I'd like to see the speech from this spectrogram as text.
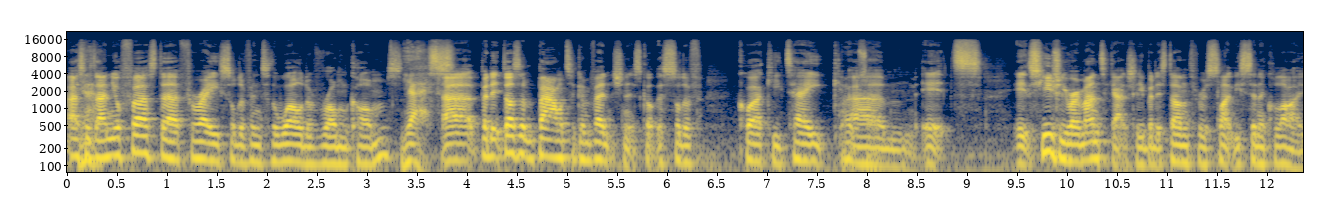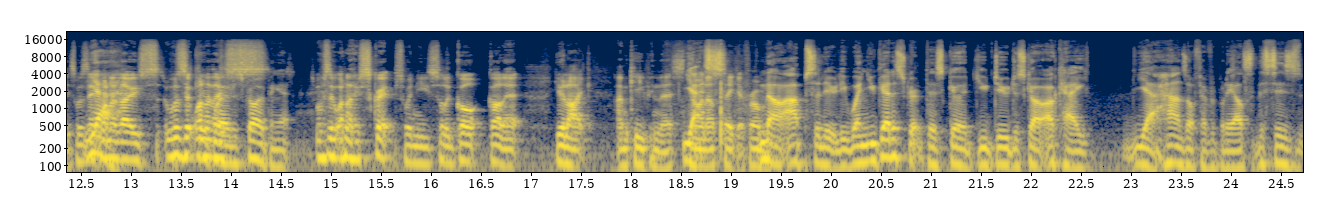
Uh, so Dan, your first uh, foray sort of into the world of rom-coms. Yes. Uh, but it doesn't bow to convention. It's got this sort of quirky take. Hope so. Um, it's it's hugely romantic actually, but it's done through a slightly cynical eyes. Was it Yeah. one of those? Was it one of those? describing it. Was it one of those scripts when you sort of got got it? You're like, I'm keeping this. No one else take it from. No, me. absolutely. When you get a script this good, you do just go, okay, yeah, hands off everybody else. This is,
